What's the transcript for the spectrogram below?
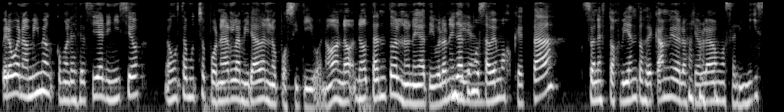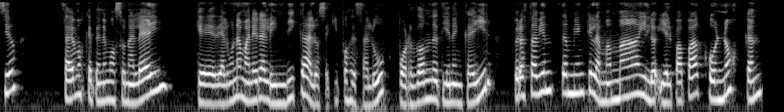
Pero bueno, a mí, como les decía al inicio, me gusta mucho poner la mirada en lo positivo, ¿no? No, no tanto en lo negativo. Lo negativo sabemos que está, son estos vientos de cambio de los que hablábamos al inicio. Sabemos que tenemos una ley que de alguna manera le indica a los equipos de salud por dónde tienen que ir, pero está bien también que la mamá y, y el papá conozcan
